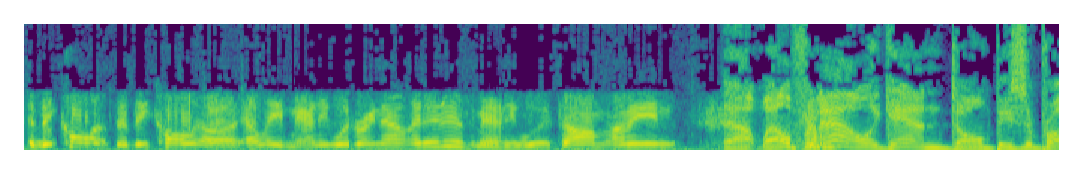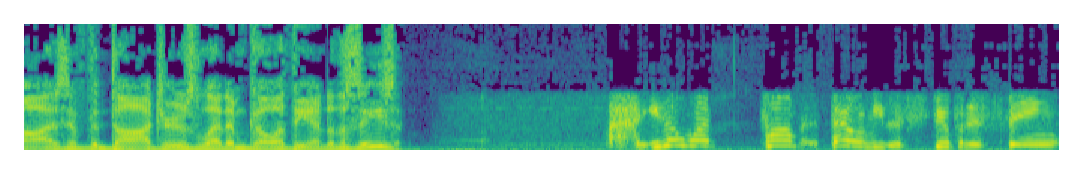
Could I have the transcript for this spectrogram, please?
They call it. They call uh, L.A. Mannywood right now, and it is Mannywood. Tom, I mean, Yeah, well, for now, again, don't be surprised if the Dodgers let him go at the end of the season. you know what, Tom? That would be the stupidest thing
